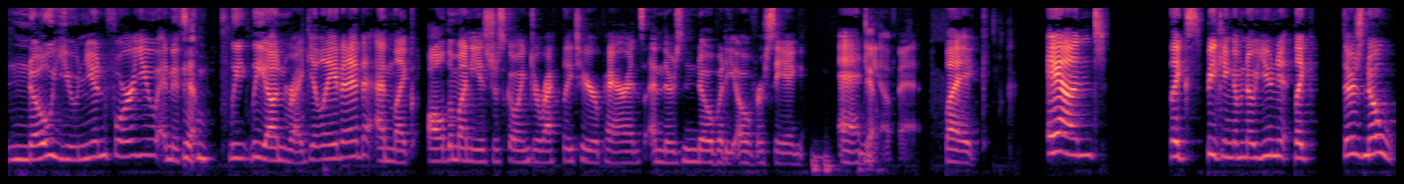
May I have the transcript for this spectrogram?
no union for you and it's yeah. completely unregulated and like all the money is just going directly to your parents and there's nobody overseeing any yeah. of it. Like and like speaking of no union like there's no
